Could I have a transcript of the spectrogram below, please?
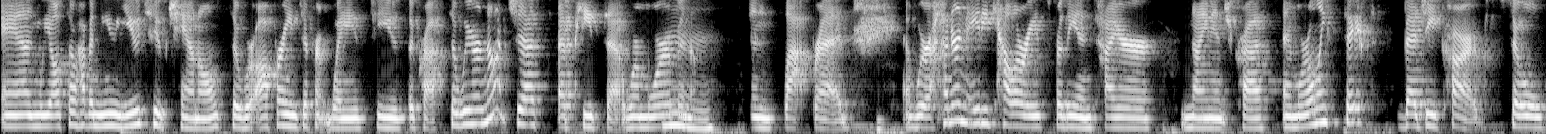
And we also have a new YouTube channel. So we're offering different ways to use the crust. So we are not just a pizza, we're more of an hmm. and flatbread. And we're 180 calories for the entire nine inch crust, and we're only six veggie carbs. So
